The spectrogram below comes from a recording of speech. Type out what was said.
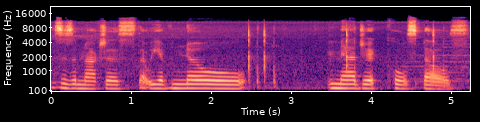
This is obnoxious, that we have no magical spells.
